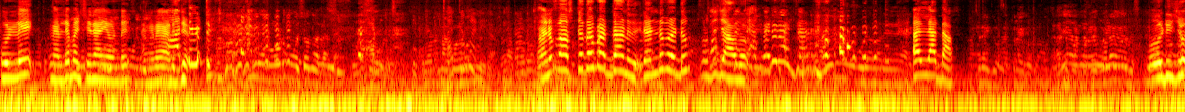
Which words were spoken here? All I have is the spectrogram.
പുള്ളി നല്ല മനുഷ്യനായോണ്ട് അങ്ങനെ കാണിച്ചു. അതിന് ഫസ്റ്റത്തെ ബ്രെഡാണിത് രണ്ട് ബ്രെഡും കുറച്ച് അഞ്ചാണ് അല്ലാട്ടാ. ഓടിച്ചോ.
